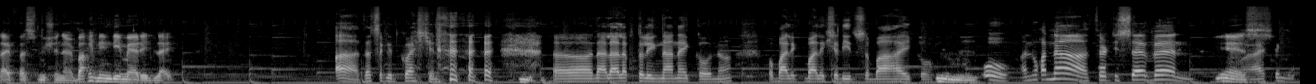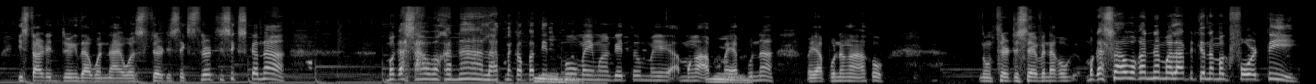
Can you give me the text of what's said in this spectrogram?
Life as missionary. Bakit hindi married life? Ah, that's a good question. uh, naalala ko tuloy yung nanay ko, no? Pabalik-balik siya dito sa bahay ko. Hmm. Oh, ano ka na? 37. Yes. I think he started doing that when I was 36. 36 ka na. Mag-asawa ka na. Lahat ng kapatid Mm. mo may mga ganito, may mga apo, may Mm. apo na. May apo na nga ako. Nung 37 ako, mag-asawa ka na, malapit ka na mag-40.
